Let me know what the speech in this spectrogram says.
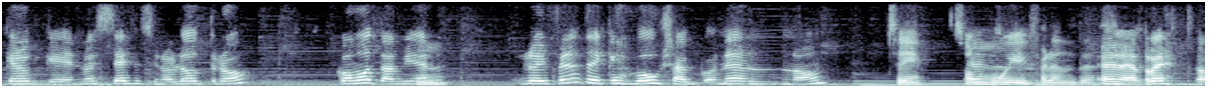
creo que no es este sino el otro, como también lo diferente que es Bojack con él, ¿no? Sí, son Eh, muy diferentes. en el resto.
